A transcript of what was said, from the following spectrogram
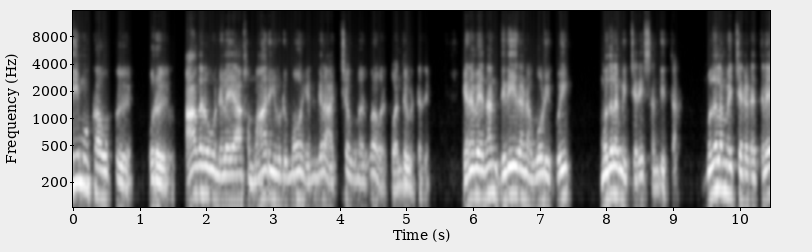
திமுகவுக்கு ஒரு ஆதரவு நிலையாக மாறிவிடுமோ என்கிற அச்ச உணர்வு அவருக்கு வந்துவிட்டது. எனவேதான் திடீரென ஓடி போய் முதலமைச்சரை சந்தித்தார். முதலமைச்சரிடத்திலே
